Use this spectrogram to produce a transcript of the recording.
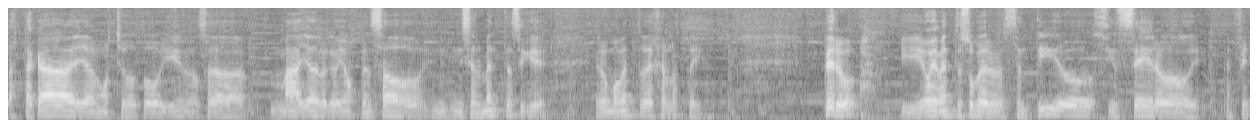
hasta acá, ya hemos hecho todo bien, o sea, más allá de lo que habíamos pensado in- inicialmente, así que era un momento de dejarlo hasta ahí. Pero, y obviamente súper sentido, sincero, y- en fin.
